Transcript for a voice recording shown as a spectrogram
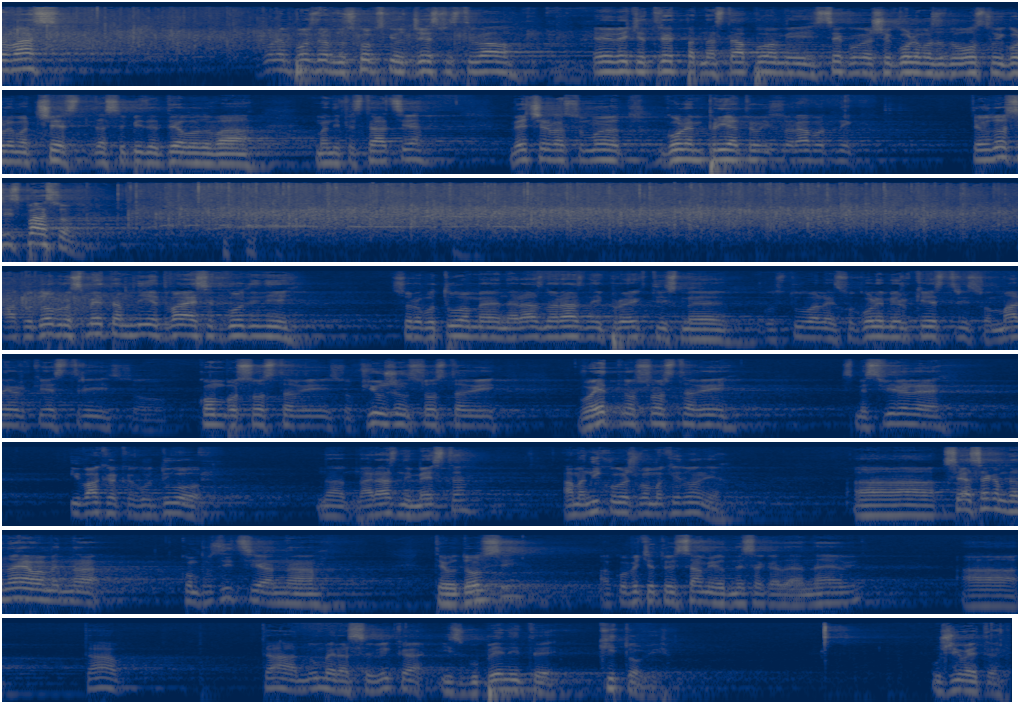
До вас. Голем поздрав до Скопскиот джез фестивал. Еве веќе трет пат настапувам и секогаш е големо задоволство и голема чест да се биде дел од оваа манифестација. Вечерва со мојот голем пријател и соработник Теодоси Спасов. Ако добро сметам, ние 20 години соработуваме на разно разни проекти, сме гостувале со големи оркестри, со мали оркестри, со комбо состави, со фјужн состави, во етно состави. Сме свиреле и вака како дуо на, на разни места, ама никогаш во Македонија. А, сега сакам да најавам една композиција на Теодоси, ако веќе тој самиот не сака да ја најави. А таа Таа номера се вика Изгубените китови. Уживајте.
